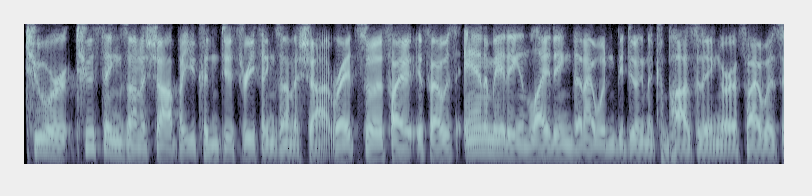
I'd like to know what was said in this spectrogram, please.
two or two things on a shot but you couldn't do three things on a shot right? So if i if i was animating and lighting then i wouldn't be doing the compositing. Or if i was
